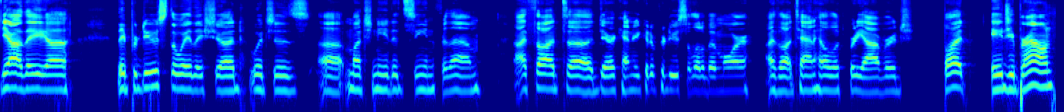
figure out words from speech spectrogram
yeah, they uh, they produced the way they should, which is uh, much needed scene for them. I thought uh, Derrick Henry could have produced a little bit more. I thought Tannehill looked pretty average, but AJ Brown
